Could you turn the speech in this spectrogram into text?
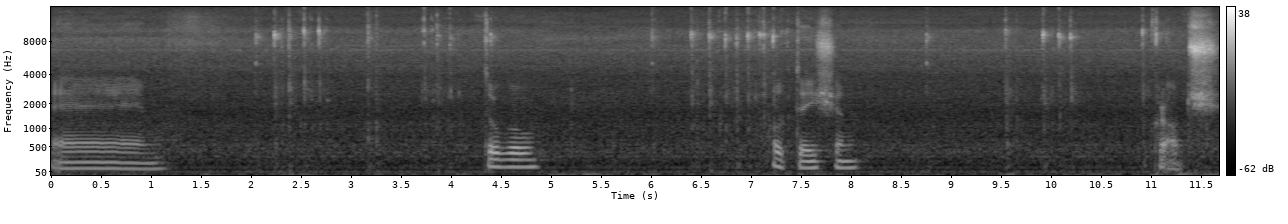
É toggle rotation crouch.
